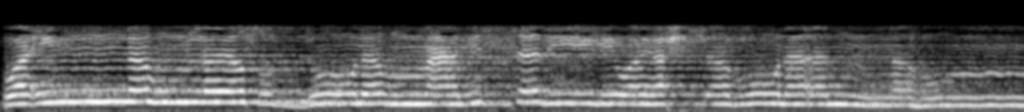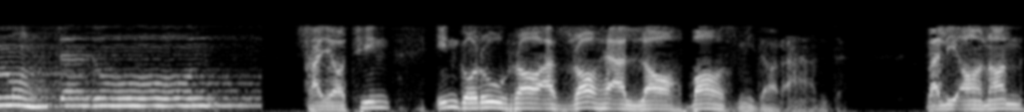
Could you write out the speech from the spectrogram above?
و انهم لیصدونهم عن السبیل و یحسبون انهم مهتدون. شیاطین این گروه را از راه الله باز می‌دارند. ولی آنان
